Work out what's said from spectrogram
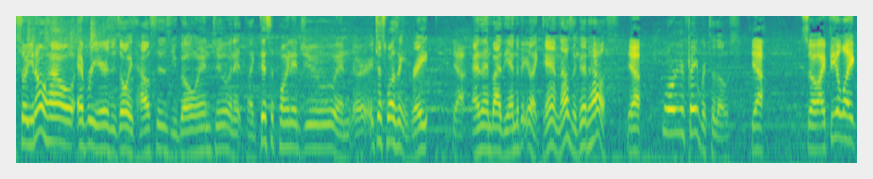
so you know how every year there's always houses you go into and it like disappointed you and or it just wasn't great. Yeah. And then by the end of it, you're like, "Damn, that was a good house." Yeah. What were your favorites of those? Yeah. So I feel like,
